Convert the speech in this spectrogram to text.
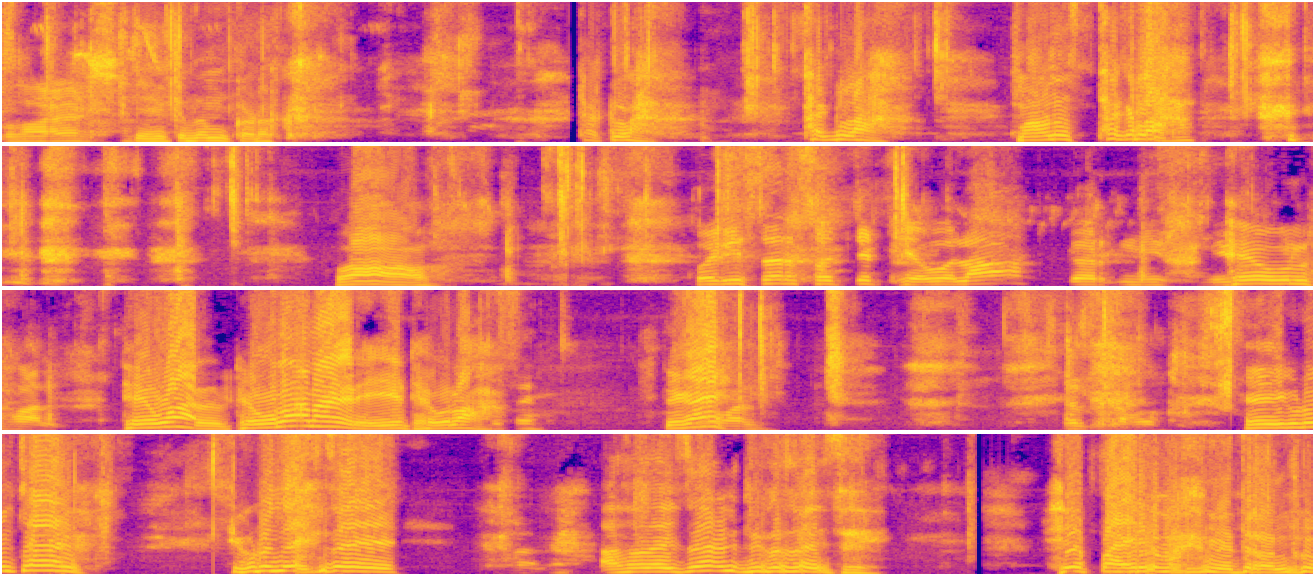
घोड एकदम कडक. थकला. थकला. माणूस थकला. वाव. परिसर स्वच्छ ठेवला तर ठेवल. ठेवाल. ठेवला नाही रे. ठेवला. ते काय. हे इकडून चल. इकडून जायचंय. असं जायचं आणि तिथं जायचंय. हे पायरे बघ मित्रांनो.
